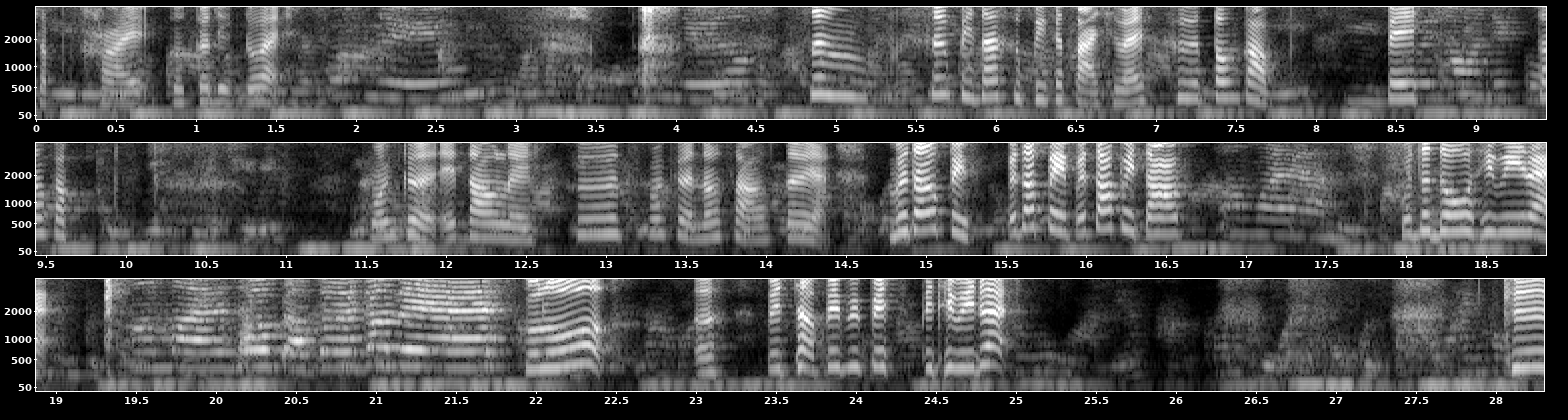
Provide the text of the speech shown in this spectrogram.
subscribe กดกระดิ่งด้วยพรุ่งนี้พรุ่งนี้เราซึ่งซึ่งปีหน้าคือปีกระต่ายใช่ไหม คือต้องกับปีไปนอนดีกต้องว่ากับวันเกิดไอ้ตองเลย คือวันเกิดน้องสาวเตยอะ ไม่ต้องปิด ไม่ต้องปิด ไม่ต้องปิดตองทำไมอะกูจะดูทีวีแหละทำไมโทรศัพท์เลยก็มีกูรู้ เออปิดเถอะปิดปิดปิดปิดทีวีด้วย คือ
